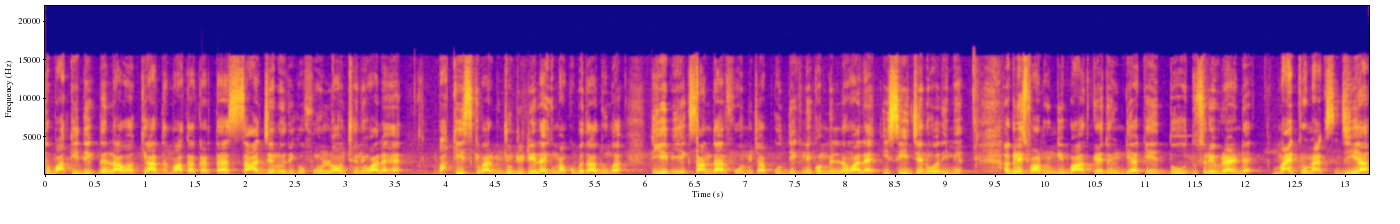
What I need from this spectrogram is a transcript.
तो बाकी देखते हैं लाभा क्या धमाका करता है। सात जनवरी को फ़ोन लॉन्च होने वाला है। बाकी इसके बारे में जो डिटेल आएगी मैं आपको बता दूँगा। तो ये भी एक शानदार फ़ोन है जो आपको देखने को मिलने वाला है इसी जनवरी में। अगले स्मार्टफ़ोन की बात करें तो इंडिया के दो दूसरे ब्रांड है माइक्रोमैक्स जी हाँ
